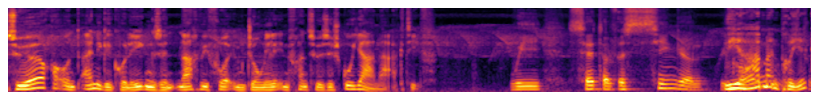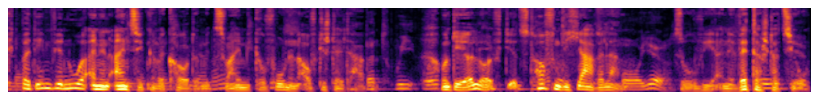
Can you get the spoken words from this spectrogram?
Sueur und einige Kollegen sind nach wie vor im Dschungel in Französisch-Guyana aktiv. Wir haben ein Projekt, bei dem wir nur einen einzigen Rekorder mit zwei Mikrofonen aufgestellt haben. Und der läuft jetzt hoffentlich jahrelang, so wie eine Wetterstation.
